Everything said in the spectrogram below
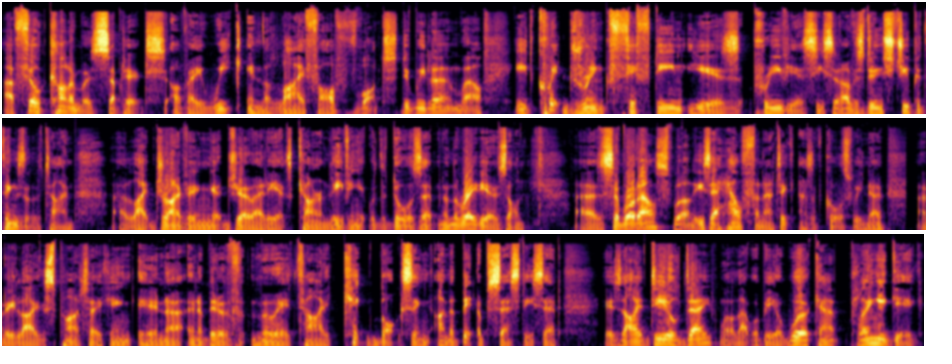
Uh, Phil Collen was subject of a week in the life of. What did we learn? Well, he'd quit drink 15 years previous. He said, I was doing stupid things at the time, uh, like driving Joe Elliott's car and leaving it with the doors open and the radios on. Uh, so what else? Well, he's a health fanatic, as of course we know, and he likes partaking in uh, in a bit of Muay Thai kickboxing. I'm a bit obsessed, he said. His ideal day? Well, that would be a workout, playing a gig,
